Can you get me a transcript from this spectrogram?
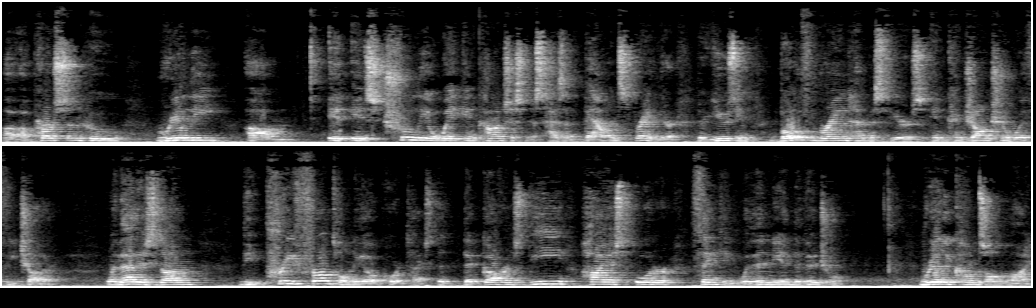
a, a, person who really um, is truly awake in consciousness, has a balanced brain. They're, they're using both brain hemispheres in conjunction with each other. When that is done, the prefrontal neocortex that, that governs the highest order thinking within the individual really comes online.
